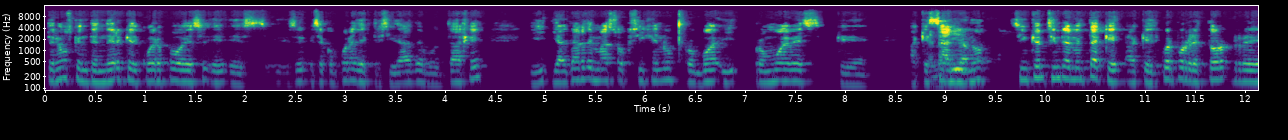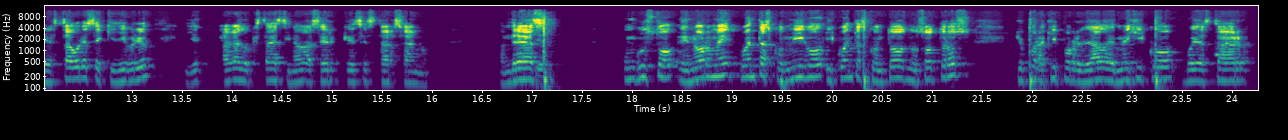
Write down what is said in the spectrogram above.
tenemos que entender que el cuerpo es, se compone de electricidad, de voltaje, y, al dar de más oxígeno promueves que, a que sane, ¿no? simplemente a que, a que el cuerpo restaure ese equilibrio y haga lo que está destinado a hacer, que es estar sano. Andreas, un gusto enorme. Cuentas conmigo y cuentas con todos nosotros. Yo por aquí, por el lado de México, voy a estar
